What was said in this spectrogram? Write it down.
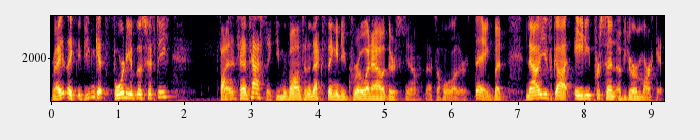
right? Like if you can get 40 of those 50, fantastic. You move on to the next thing and you grow it out. There's, you know, that's a whole other thing. But now you've got 80% of your market.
